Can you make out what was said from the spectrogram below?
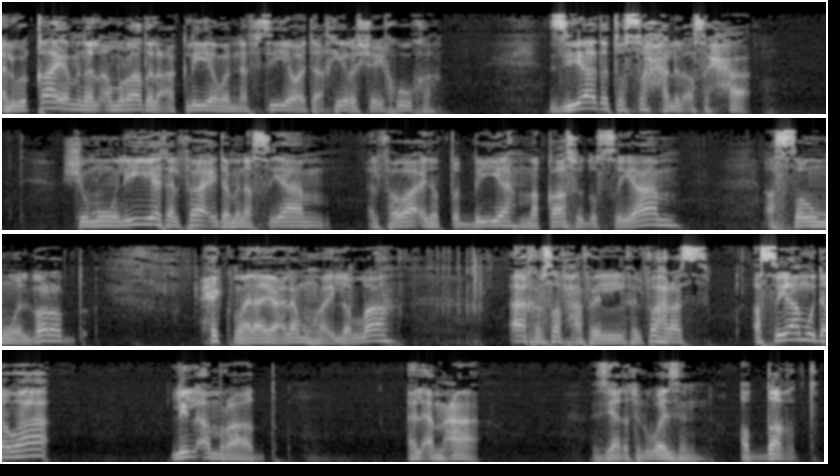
الوقاية من الأمراض العقلية والنفسية وتأخير الشيخوخة. زيادة الصحة للأصحاء. شمولية الفائدة من الصيام. الفوائد الطبية. مقاصد الصيام. الصوم والمرض حكمة لا يعلمها إلا الله. آخر صفحة في الفهرس. الصيام دواء للأمراض. الأمعاء. زيادة الوزن. الضغط.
